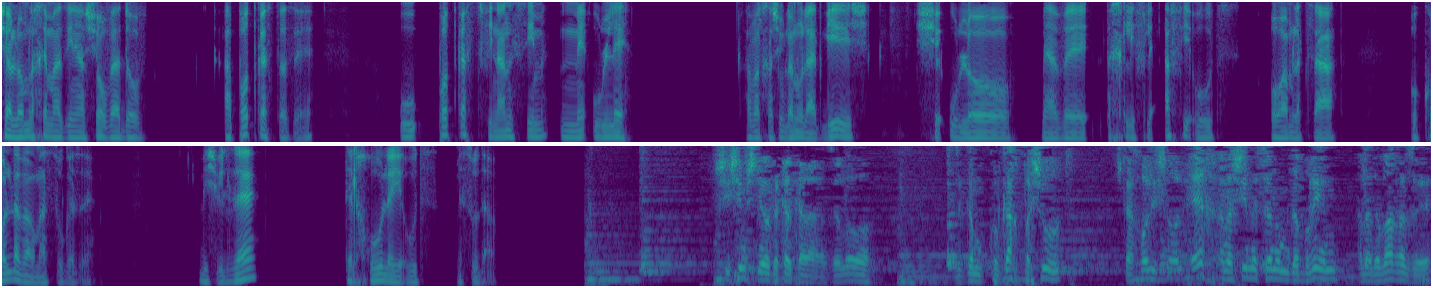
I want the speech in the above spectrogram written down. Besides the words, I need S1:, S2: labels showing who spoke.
S1: שלום לכם מאזיני השור והדוב. הפודקאסט הזה הוא פודקאסט פיננסים מעולה. אבל חשוב לנו להדגיש שהוא לא מהווה תחליף לאף ייעוץ או המלצה או כל דבר מהסוג הזה. בשביל זה, תלכו לייעוץ מסודר.
S2: 60 שניות בכלכלה, זה לא... זה גם כל כך פשוט, שאתה יכול לשאול איך אנשים אצלנו מדברים על הדבר הזה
